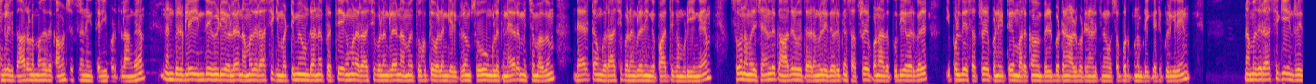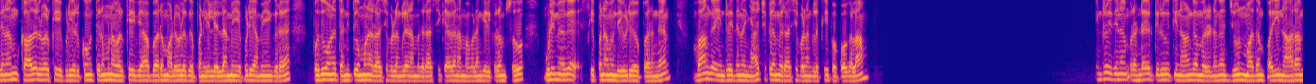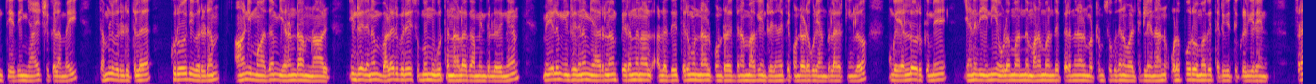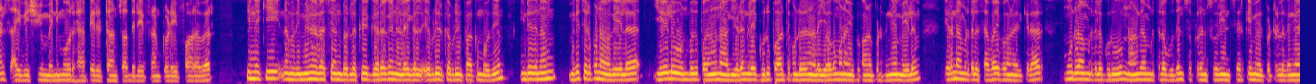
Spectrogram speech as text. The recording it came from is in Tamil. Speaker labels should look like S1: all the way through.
S1: எங்களுக்கு தாராளமாக அதை கமெண்ட் செக்ஷனில் நீங்கள் தெரியப்படுத்தலாங்க. நண்பர்களே இந்த வீடியோவில் நமது ராசிக்கு மட்டுமே உண்டான பிரத்யேகமான ராசி பலன்களை நம்ம தொகுத்து வழங்கியிருக்கிறோம். ஸோ உங்களுக்கு நேரம் மிச்சமாகும். டைரெக்டாக உங்கள் ராசி பலன்களை நீங்கள் பார்த்துக்க முடியுங்க. ஸோ நமது சேனலுக்கு ஆதரவு தாருங்கள். இது வரைக்கும் சப்ஸ்கிரைப் பண்ணாத புதியவர்கள் இப்பொழுதே சப்ஸ்கிரைப் பண்ணிட்டு மறக்காமல் பெல் பட்டன் ஆல் பட்டன் அழுத்தி நாங்கள் சப்போர்ட் பண்ணும்படி கேட்டுக்கொள்கிறேன். நமது ராசிக்கு இன்றைய தினம் காதல் வாழ்க்கை எப்படி இருக்கும்? திருமண வாழ்க்கை வியாபாரம் அலுவலக பணிகள் எல்லாமே எப்படி அமையுங்கிற பொதுவான தனித்துவமான ராசி பலன்களை நமது ராசிக்காக நம்ம வழங்கியிருக்கிறோம். ஸோ முழுமையாக ஸ்கிப் பண்ணாம இந்த வீடியோவை பாருங்க. வாங்க இன்றைய தினம் ஞாயிற்றுக்கிழமை ராசி பலன்களுக்கு இப்போ போகலாம். இன்றைய தினம் ரெண்டாயிரத்தி இருபத்தி நான்காம் வருடங்க ஜூன் மாதம் பதினாறாம் தேதி ஞாயிற்றுக்கிழமை தமிழ் வருடத்துல குரோதி வருடம் ஆனி மாதம் இரண்டாம் நாள். இன்றைய தினம் வளர்பிறை சுப முகூர்த்த நாளாக அமைந்துள்ளதுங்க. மேலும் இன்றைய தினம் யாரெல்லாம் பிறந்த நாள் அல்லது திருமண நாள் போன்ற தினமாக இன்றைய தினத்தை கொண்டாடக்கூடிய அன்பலாக இருக்கீங்களோ உங்க எல்லோருக்குமே எனது இனிய உளமார்ந்த மனமார்ந்த பிறந்தநாள் மற்றும் சுபதின வாழ்த்துக்களை நான் உளப்பூர்வமாக தெரிவித்துக் கொள்கிறேன். Friends I wish you many more happy returns of the day from today for our இன்னைக்கு நமது மீனராசி அன்பர்களுக்கு கிரக நிலைகள் எப்படி இருக்கு அப்படின்னு பார்க்கும்போது இன்றைய தினம் மிகச்சிறப்பான வகையில் ஏழு ஒன்பது பதினொன்று ஆகிய இடங்களை குரு பார்த்து கொண்டு நல்ல யோகமான அமைப்பு காணப்படுதுங்க. மேலும் இரண்டாம் இடத்துல செவ்வாய் பகவான் இருக்கிறார். மூன்றாம் இடத்துல குருவும் நான்காம் இடத்துல புதன் சுக்கிரன் சூரியன் சேர்க்கையும் ஏற்பட்டுள்ளதுங்க.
